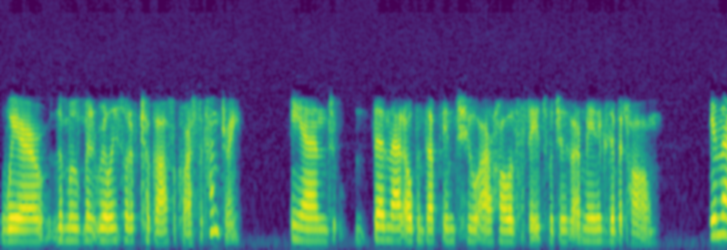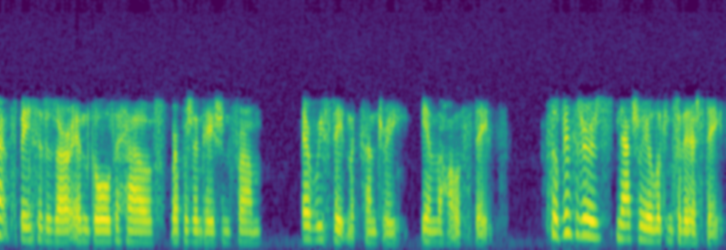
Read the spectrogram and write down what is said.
where the movement really sort of took off across the country. And then that opens up into our Hall of States, which is our main exhibit hall. In that space, it is our end goal to have representation from every state in the country in the Hall of States. So visitors naturally are looking for their state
